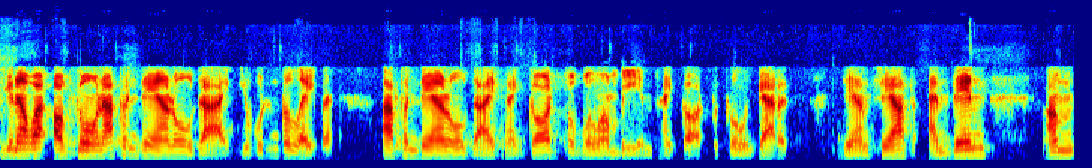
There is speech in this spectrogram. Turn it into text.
you know what? I've gone up and down all day. You wouldn't believe it. Up and down all day. Thank God for Wollombi and thank God for Coolangatta down south. And then um,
